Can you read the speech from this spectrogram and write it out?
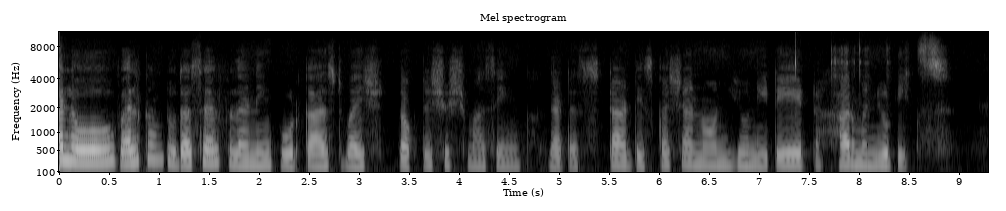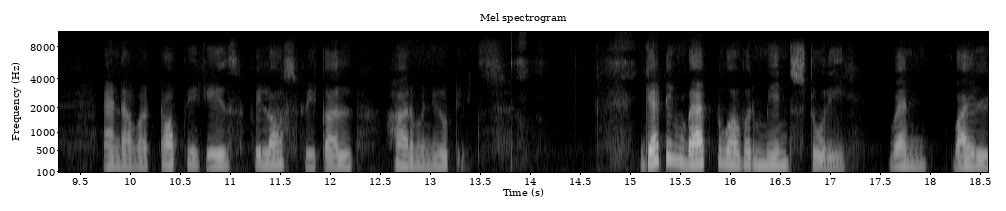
Hello, welcome to the Self Learning Podcast by Dr. Sushma Singh. Let us start discussion on Unit 8 Hermeneutics, and our topic is Philosophical Hermeneutics. Getting back to our main story, when while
